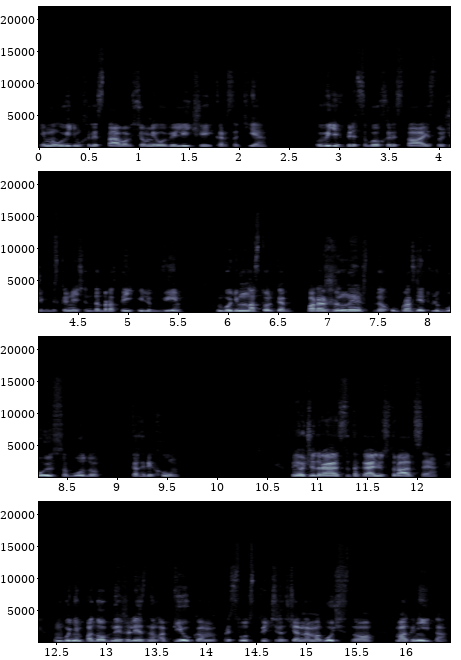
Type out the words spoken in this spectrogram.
и мы увидим Христа во всем его величии и красоте. Увидев перед собой Христа, источник бесконечной доброты и любви, мы будем настолько поражены, что это упразднит любую свободу к греху. Мне очень нравится такая иллюстрация. Мы будем подобны железным опилкам в присутствии чрезвычайно могущественного магнита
